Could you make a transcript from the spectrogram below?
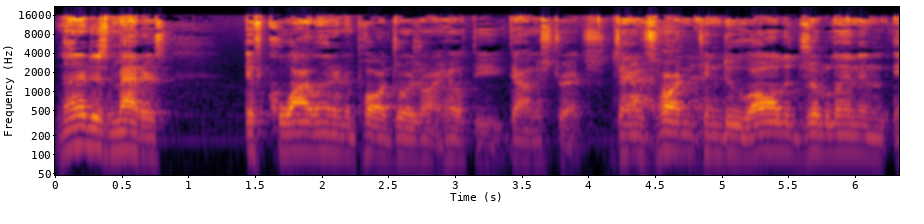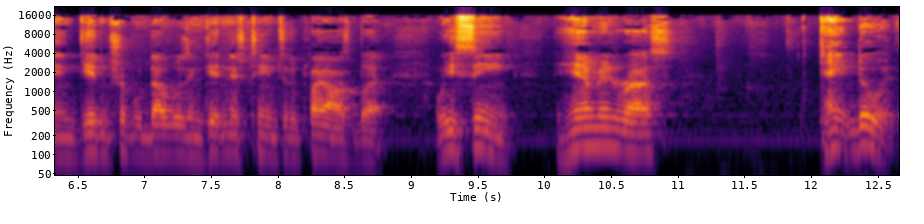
none of this matters if Kawhi Leonard and Paul George aren't healthy down the stretch. James Harden can do all the dribbling and, and getting triple doubles and getting this team to the playoffs, but we've seen him and Russ can't do it.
